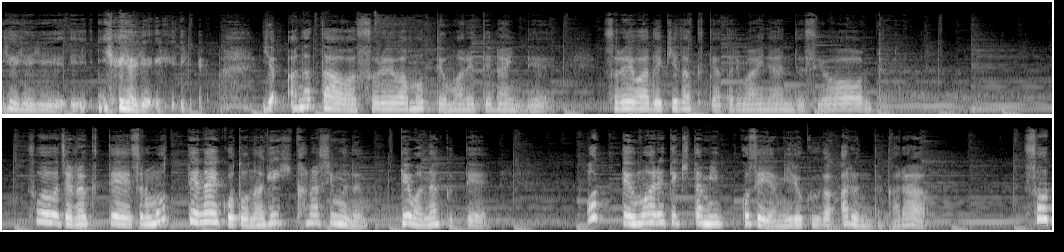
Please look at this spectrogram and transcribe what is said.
いやいやいやいやいやいやいやいやあなたはそれは持って生まれてないんでそれはできなくて当たり前なんですよみたいな。そうじゃなくてその持ってないことを嘆き悲しむのではなくて持って生まれてきた個性や魅力があるんだからそっ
